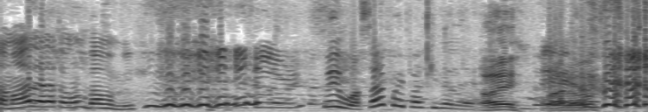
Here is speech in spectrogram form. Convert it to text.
ಸಮಾಧಾನ ತಗೊಂಡ್ ಬಾ ಮಮ್ಮಿ. ನೋಡಿ. ಹೊಸ ಪೈಪ್ ಹಾಕಿದ್ದಾರೆ.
